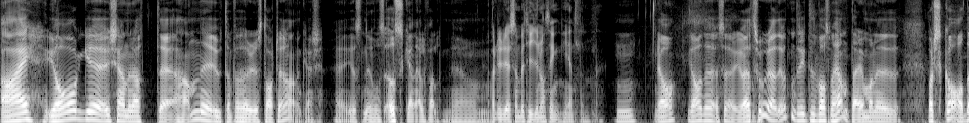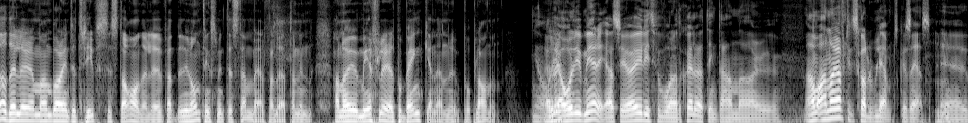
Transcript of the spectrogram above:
Nej, jag eh, känner att eh, han är utanför startelvan kanske. Just nu hos Öskan i alla fall. Ja, Ja, det är det som betyder någonting egentligen. mm. ja, ja det, så är det. Jag tror, jag vet inte riktigt vad som har hänt där. Om man är, varit skadad eller om man bara inte trivs i stan eller för att det är någonting som inte stämmer i alla fall. Att han, är- han har ju mer florerat på bänken än på planen. Ja, Eller? jag håller ju med dig. Alltså jag är lite förvånad själv att inte han har... Han, han har ju haft lite skadeproblem, ska sägas. Mm. Eh,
